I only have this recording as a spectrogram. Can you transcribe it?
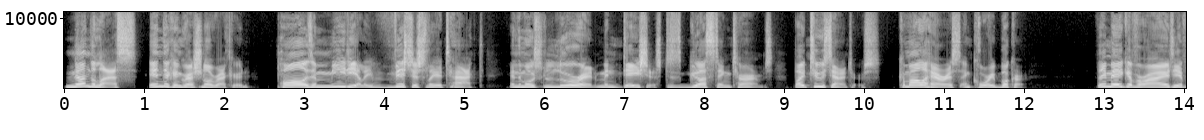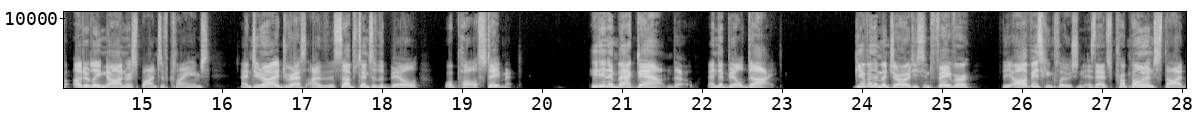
Nonetheless, in the congressional record, Paul is immediately viciously attacked in the most lurid, mendacious, disgusting terms by two senators, Kamala Harris and Cory Booker, they make a variety of utterly non responsive claims and do not address either the substance of the bill or Paul's statement. He didn't back down, though, and the bill died. Given the majorities in favor, the obvious conclusion is that its proponents thought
